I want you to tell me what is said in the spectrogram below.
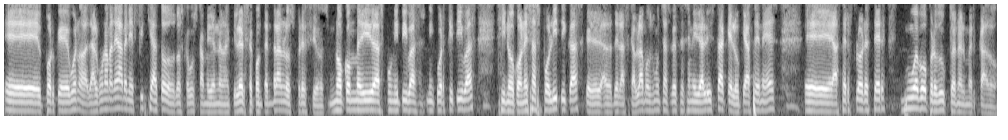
eh, porque, bueno, de alguna manera beneficia a todos los que buscan vivienda en alquiler. Se contendrán los precios, no con medidas punitivas ni coercitivas, sino con esas políticas que, de las que hablamos muchas veces en Idealista, que lo que hacen es eh, hacer florecer nuevo producto en el mercado.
